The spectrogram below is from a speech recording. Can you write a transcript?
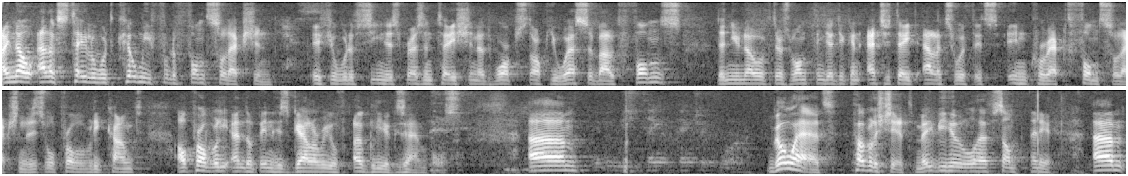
I know Alex Taylor would kill me for the font selection. If you would have seen his presentation at Warpstock US about fonts, then you know if there's one thing that you can agitate Alex with, it's incorrect font selection. This will probably count. I'll probably end up in his gallery of ugly examples. Um, go ahead, publish it. Maybe he will have some. Anyway. Um,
